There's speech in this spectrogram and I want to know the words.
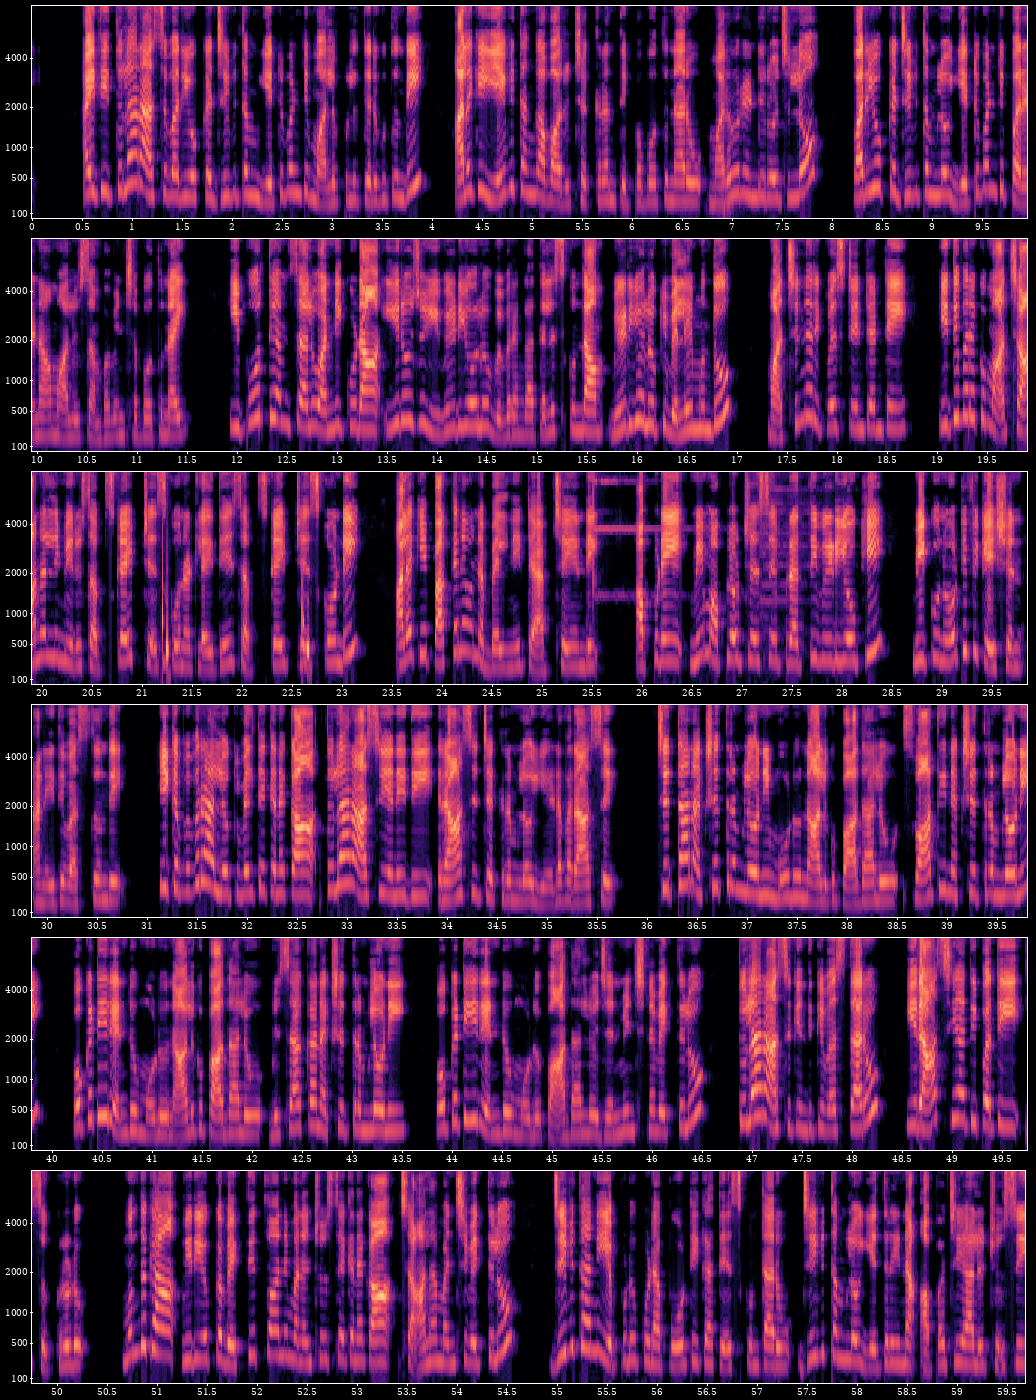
అయితే తులారాశి వారి యొక్క జీవితం ఎటువంటి మలుపులు తిరుగుతుంది? అలాగే ఏ విధంగా వారు చక్రం తిప్పబోతున్నారు? మరో రెండు రోజుల్లో వారి యొక్క జీవితంలో ఎటువంటి పరిణామాలు సంభవించబోతున్నాయి? ఈ పూర్తి అంశాలు అన్నీ కూడా ఈ రోజు ఈ వీడియోలో వివరంగా తెలుసుకుందాం. వీడియోలోకి వెళ్ళే ముందు మా చిన్న రిక్వెస్ట్ ఏంటంటే ఇదివరకు మా ఛానల్ని మీరు సబ్స్క్రైబ్ చేసుకున్నట్లయితే సబ్స్క్రైబ్ చేసుకోండి. అలాగే పక్కనే ఉన్న బెల్ని ట్యాప్ చేయండి. అప్పుడే మేము అప్లోడ్ చేసే ప్రతి వీడియోకి మీకు నోటిఫికేషన్ అనేది వస్తుంది. ఇక వివరాల్లోకి వెళ్తే కనుక తులారాశి అనేది రాశి చక్రంలో ఏడవ రాశి. చిత్తా నక్షత్రంలోని మూడు నాలుగు పాదాలు స్వాతి నక్షత్రంలోని ఒకటి రెండు మూడు నాలుగు పాదాలు విశాఖ నక్షత్రంలోని ఒకటి రెండు మూడు పాదాల్లో జన్మించిన వ్యక్తులు తులారాశి కిందికి వస్తారు. ఈ రాశ్యాధిపతి శుక్రుడు. ముందుగా వీరి యొక్క వ్యక్తిత్వాన్ని మనం చూస్తే కనుక చాలా మంచి వ్యక్తులు. జీవితాన్ని ఎప్పుడూ కూడా పోటీగా తీసుకుంటారు. జీవితంలో ఎదురైన అపజయాలు చూసి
